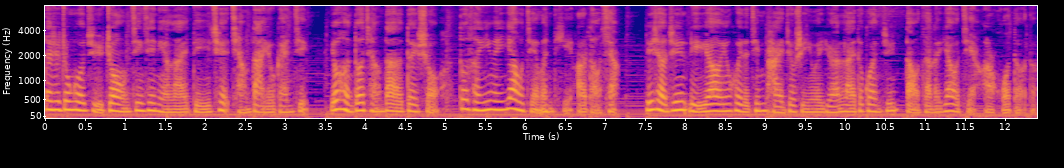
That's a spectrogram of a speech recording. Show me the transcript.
但是中国举重近些年来的确强大又干净，有很多强大的对手都曾因为药检问题而倒下。吕小军里约奥运会的金牌就是因为原来的冠军倒在了药检而获得的。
